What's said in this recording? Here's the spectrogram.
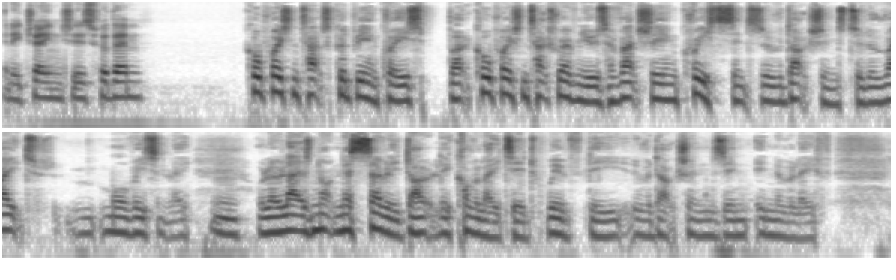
Any changes for them? Corporation tax could be increased, but corporation tax revenues have actually increased since the reductions to the rate more recently, mm. although that is not necessarily directly correlated with the, the reductions in, in the relief.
